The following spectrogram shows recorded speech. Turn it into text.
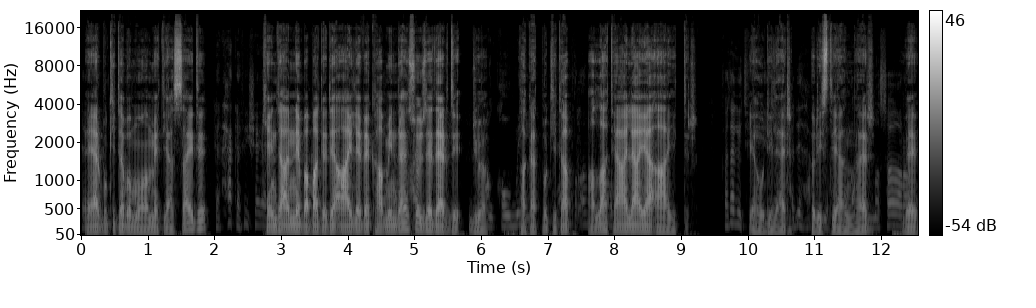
Eğer bu kitabı Muhammed yazsaydı, kendi anne, baba, dede, aile ve kavminden söz ederdi, diyor. Fakat bu kitap Allah Teala'ya aittir. Yahudiler, Hristiyanlar ve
